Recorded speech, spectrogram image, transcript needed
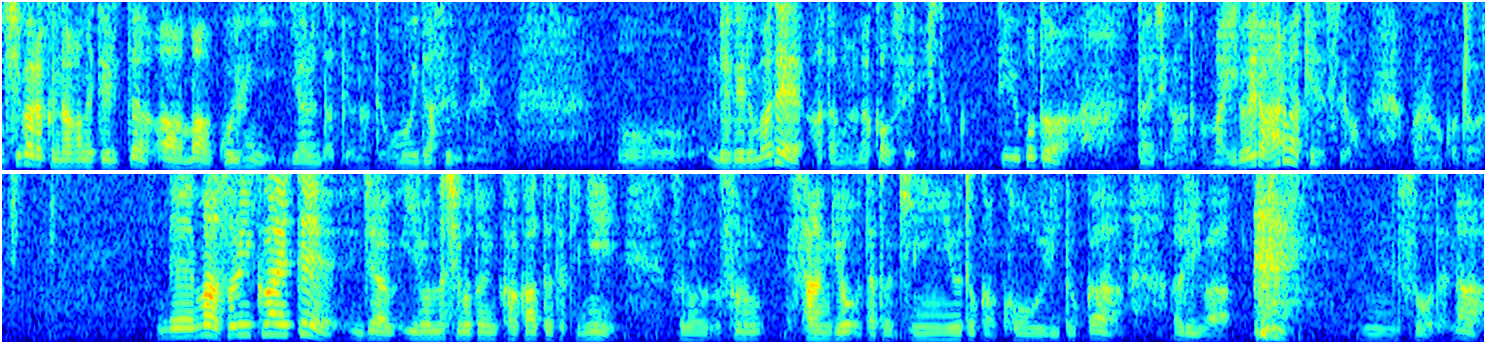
しばらく眺めているとああまあこういうふうにやるんだったよなって思い出せるぐらいのレベルまで頭の中を整理しておく。っていうことは大事かなとかまあいろいろあるわけですよ。学ぶことが。でまあそれに加えてじゃあいろんな仕事に関わった時にそのその産業例えば金融とか小売とかあるいは うん、そうだな。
